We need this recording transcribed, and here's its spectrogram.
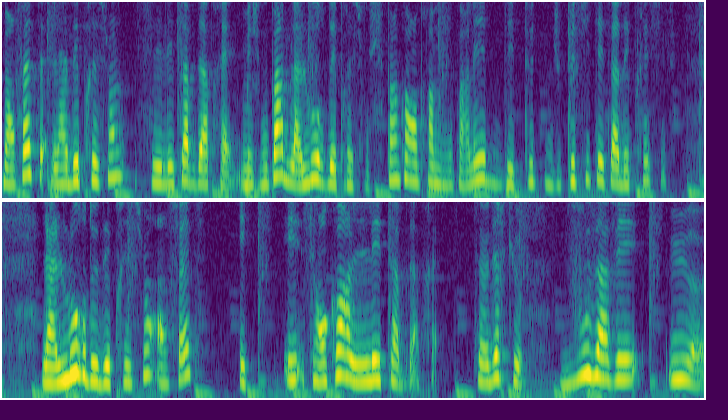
Mais en fait, la dépression, c'est l'étape d'après. Mais je vous parle de la lourde dépression. Je ne suis pas encore en train de vous parler du petit état dépressif. La lourde dépression, en fait, et c'est encore l'étape d'après. Ça veut dire que vous avez eu euh,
